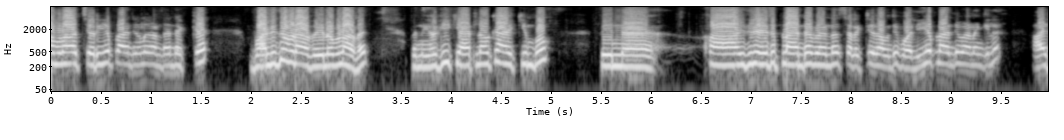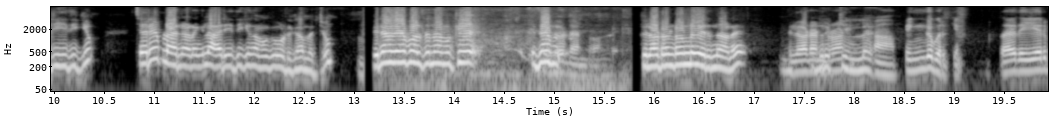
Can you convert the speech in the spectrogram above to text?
നമ്മൾ ആ ചെറിയ പ്ലാന്റുകൾ കണ്ടതിനൊക്കെ വലുത് ഇവിടെ അവൈലബിൾ ആണ്. അപ്പൊ നിങ്ങൾക്ക് ഈ കാറ്റലോഗ് അയക്കുമ്പോൾ പിന്നെ ഇതിൽ ഏത് പ്ലാന്റാണ് വേണ്ടത് സെലക്ട് ചെയ്താൽ മതി. വലിയ പ്ലാന്റ് വേണമെങ്കിൽ ആ രീതിക്കും ചെറിയ പ്ലാന്റ് ആണെങ്കിൽ ആ രീതിക്ക് നമുക്ക് കൊടുക്കാൻ പറ്റും. പിന്നെ അതേപോലെ തന്നെ നമുക്ക് ഇത് ഫിലോഡോണ്ടിൽ വരുന്നതാണ്. ഫിലോഡൻഡ്രോൺ? ആ പിങ്ക് ബിർക്കിൻ അതായത് ഈ ഒരു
